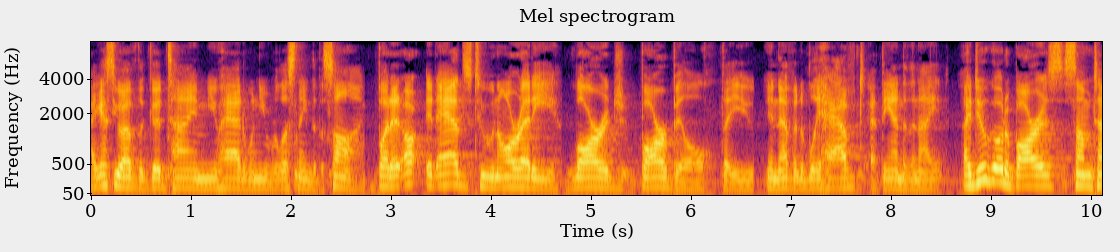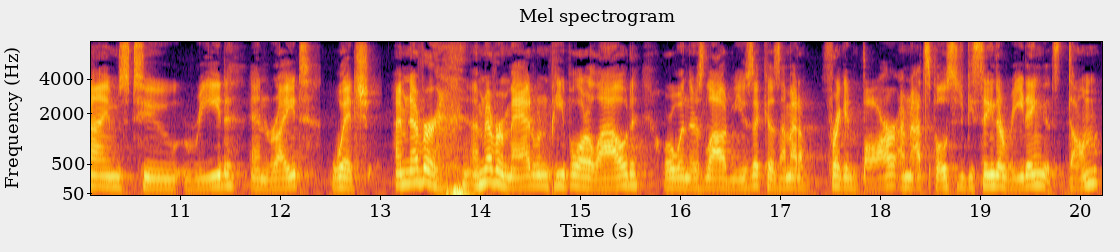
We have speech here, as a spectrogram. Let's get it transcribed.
I guess you have the good time you had when you were listening to the song, but it it adds to an already large bar bill that you inevitably have at the end of the night. I do go to bars sometimes to read and write, which I'm never I'm never mad when people are loud or when there's loud music because I'm at a friggin' bar. I'm not supposed to be sitting there reading. It's dumb.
